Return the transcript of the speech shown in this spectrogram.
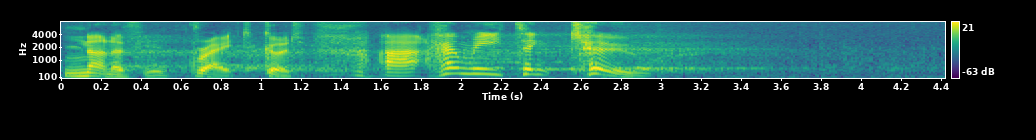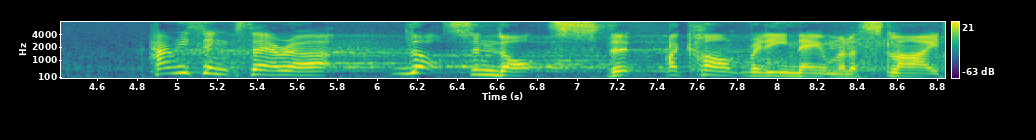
None of you. Great, good. Uh, how many think two? How many thinks there are lots and lots that I can't really name on a slide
